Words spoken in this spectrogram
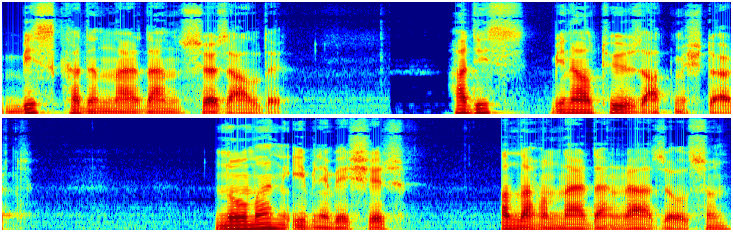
biz kadınlardan söz aldı. Hadis 1664. Numan İbni Beşir Allah onlardan razı olsun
